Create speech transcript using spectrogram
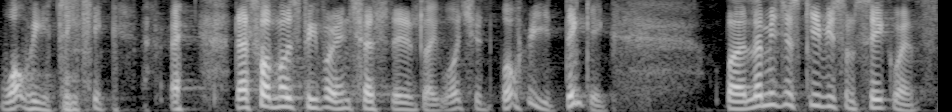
What were you thinking?" right? That's what most people are interested in. It's like, what should? What were you thinking? But let me just give you some sequence.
